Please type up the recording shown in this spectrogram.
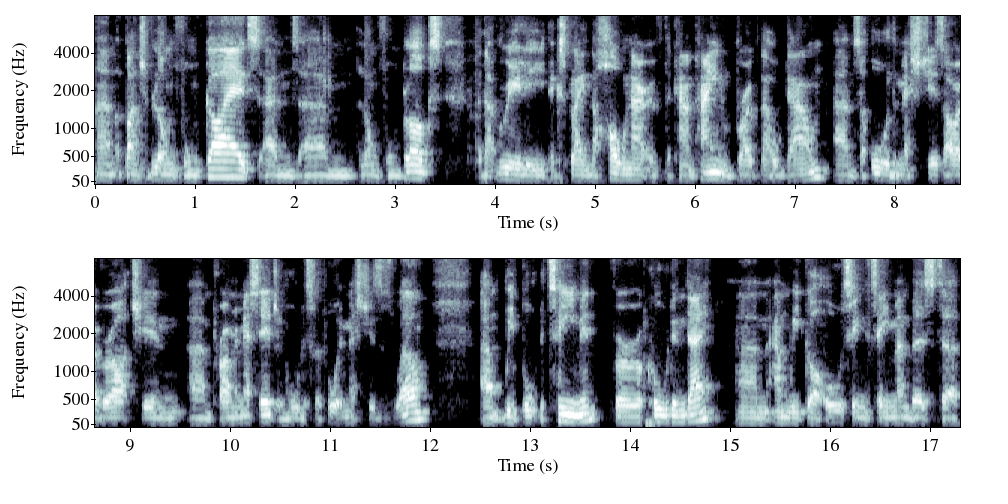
um, a bunch of long form guides and um, long form blogs that really explain the whole narrative of the campaign and broke that all down. Um, so all the messages, our overarching primary message, and all the supporting messages as well. We brought the team in for a recording day, and we got all team team members to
